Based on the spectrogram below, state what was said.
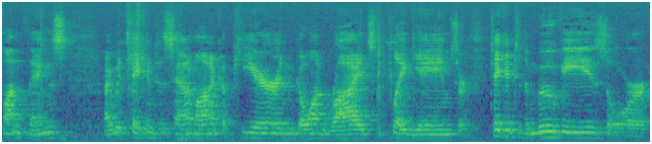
fun things. I would take him to Santa Monica Pier and go on rides and play games, or take him to the movies, or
